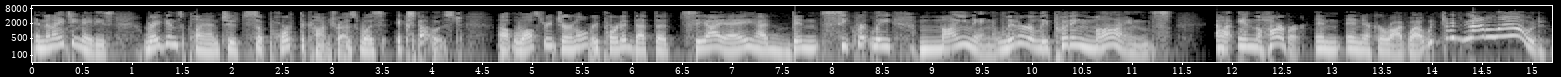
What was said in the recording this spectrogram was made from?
In the 1980s, Reagan's plan to support the Contras was exposed. Uh, the Wall Street Journal reported that the CIA had been secretly mining, literally putting mines uh, in the harbor in, in Nicaragua, which was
